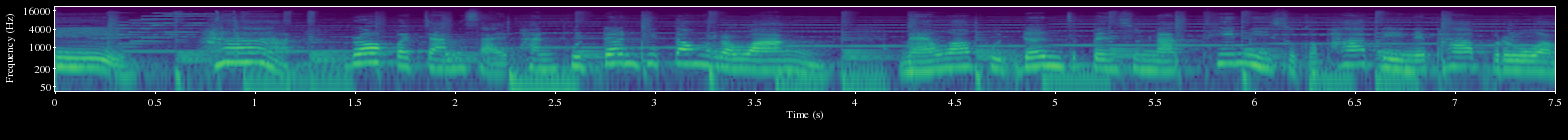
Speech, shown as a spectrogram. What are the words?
ดี 5. โรคประจำสายพันธุ์พุดเดิ้ลที่ต้องระวัง แม้ว่าพุดเดิ้ลจะเป็นสุนัขที่มีสุขภาพดีในภาพรวม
